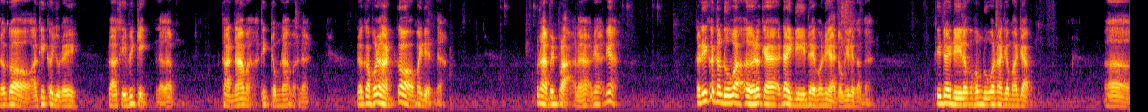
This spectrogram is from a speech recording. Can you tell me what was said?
แล้วก็อาทิตย์ก็อยู่ในราศีพิจิกนะครับธาตุน้ำอะอาทิตย์จมน้ำอะนะ แล้วก็พฤหัสก็ไม่เด่นนะพฤหัสเป็นประนะฮะเนี่ยเนี่ยตอนนี้ก็ต้องดูว่า เออ แล้วแกได้ดีได้เพราะเนี่ยตรงนี้เลยครับนะที่ได้ดีแล้วก็ผมดูว่าน่าจะมาจาก เออ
